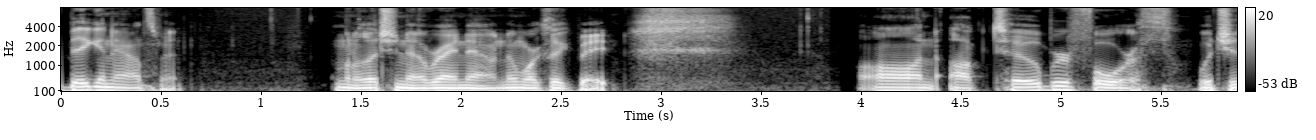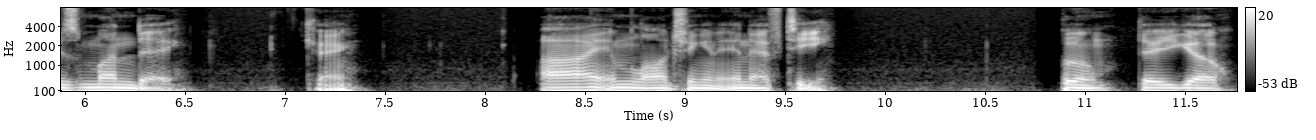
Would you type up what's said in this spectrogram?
big announcement I'm going to let you know right now. No more clickbait. On October 4th, which is Monday, okay, I am launching an NFT. Boom. There you go.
